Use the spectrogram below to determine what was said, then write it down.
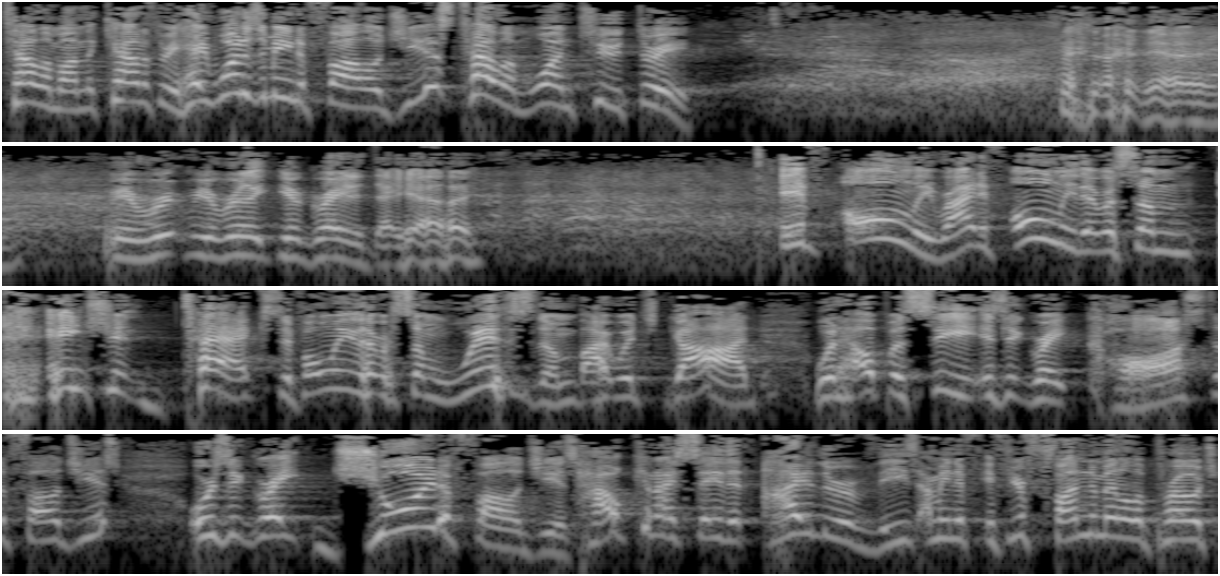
Tell them on the count of three. Hey, what does it mean to follow Jesus? Tell them one, two, three. yeah, you're, you're really, you're great at that. Yeah. If only, right? If only there was some ancient text, if only there was some wisdom by which God would help us see, is it great cost to follow Jesus? Or is it great joy to follow Jesus? How can I say that either of these, I mean, if, if your fundamental approach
